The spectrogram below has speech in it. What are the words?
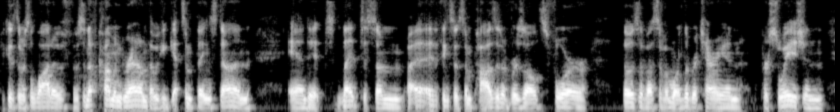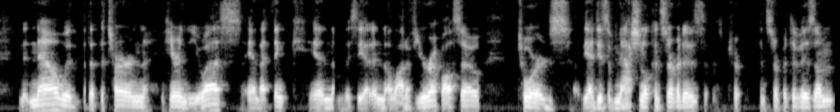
because there was a lot of there was enough common ground that we could get some things done." And it led to some, I think, so some positive results for those of us of a more libertarian persuasion. Now, with the, the turn here in the U.S. and I think in see in a lot of Europe also, towards the ideas of national conservatism.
